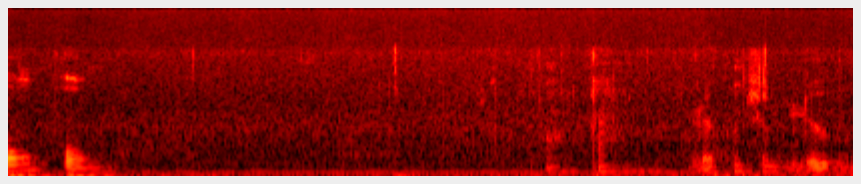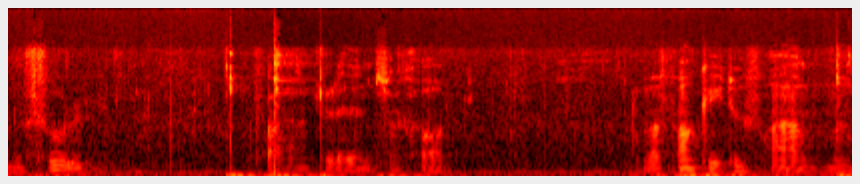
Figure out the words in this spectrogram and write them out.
Rum, rum, rum. Lykken så lunefuld, for glæden så kort. Hvorfor gik du fra mig?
